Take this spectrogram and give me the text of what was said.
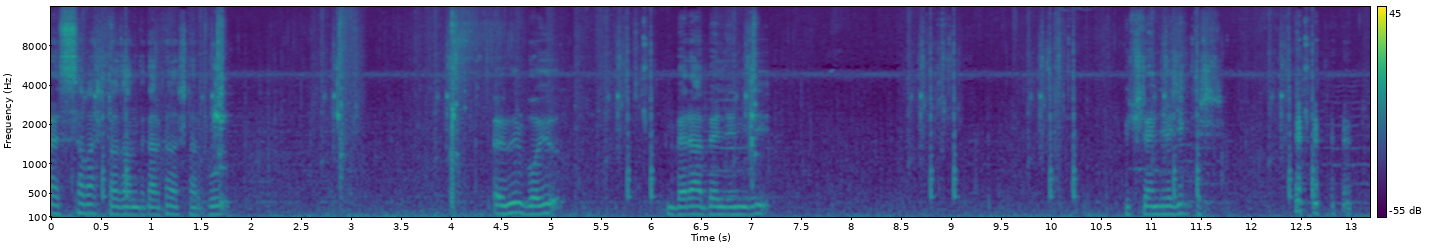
Beraber savaş kazandık arkadaşlar. Bu ömür boyu beraberliğimizi güçlendirecektir.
